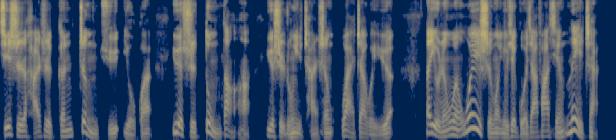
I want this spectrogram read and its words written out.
其实还是跟政局有关，越是动荡啊，越是容易产生外债违约。那有人问，为什么有些国家发行内债，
